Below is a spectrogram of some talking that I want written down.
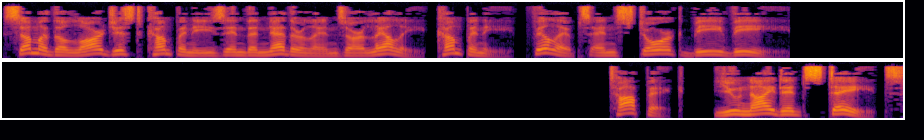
Some of the largest companies in the Netherlands are Lely Company, Philips and Stork BV. United States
